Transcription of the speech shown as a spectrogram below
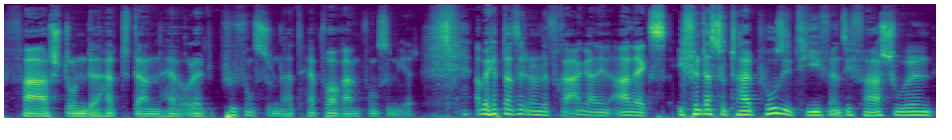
Fahrstunde hat dann, oder die Prüfungsstunde hat hervorragend funktioniert. Aber ich habe tatsächlich noch eine Frage an den Alex. Ich finde das total positiv, wenn sich Fahrschulen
